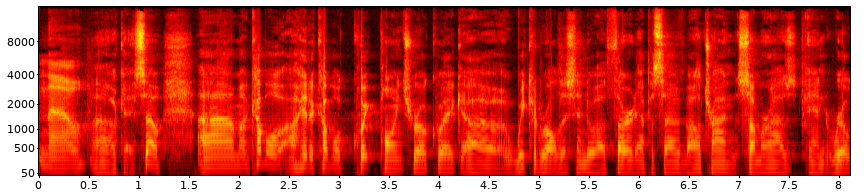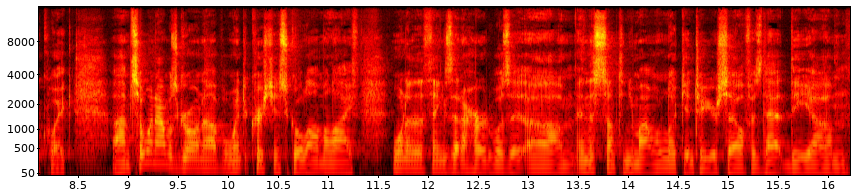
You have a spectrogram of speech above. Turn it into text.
No. Oh, okay, so um, a couple. I'll hit a couple quick points real quick. Uh, we could roll this into a third episode, but I'll try and summarize in real quick. Um, so when I was growing up, I went to Christian school all my life. One of the things that I heard was that, um, and this is something you might want to look into yourself, is that the um,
